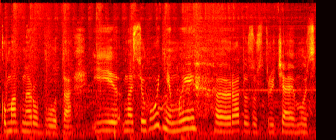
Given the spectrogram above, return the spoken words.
командна робота. І на сьогодні ми радо зустрічаємось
